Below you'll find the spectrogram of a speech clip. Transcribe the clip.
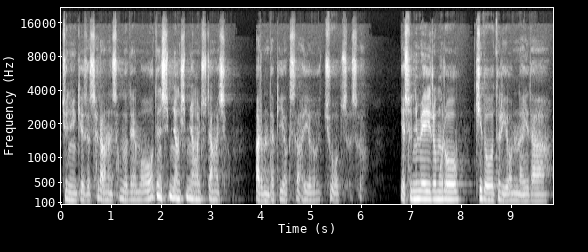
주님께서 사랑하는 성도들의 모든 심령 심령을 주장하시고 아름답게 역사하여 주옵소서. 예수님의 이름으로 기도드리옵나이다.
